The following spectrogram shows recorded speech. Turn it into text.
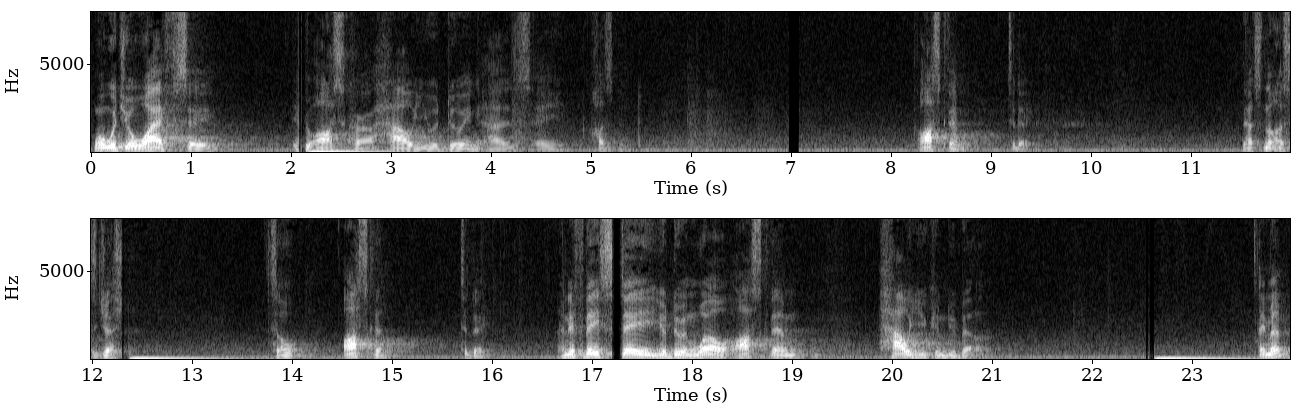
What would your wife say if you ask her how you are doing as a husband? Ask them today. That's not a suggestion. So ask them today. And if they say you're doing well, ask them how you can do better. Amen?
